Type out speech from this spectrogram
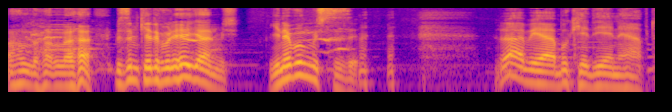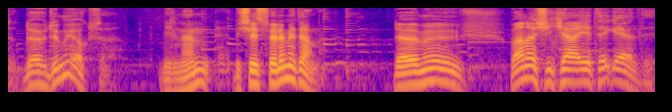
Allah Allah. Bizim kedi buraya gelmiş. Yine bulmuş sizi. Rabia bu kediye ne yaptı? Dövdü mü yoksa? Bilmem bir şey söylemedi ama. Dövmüş. Bana şikayete geldi.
